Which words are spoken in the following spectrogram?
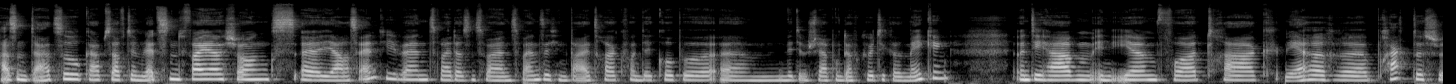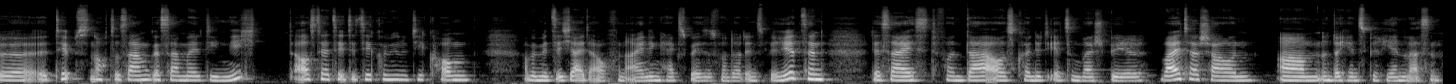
Passend dazu gab es auf dem letzten Fire Chance äh, Jahresend-Event 2022 einen Beitrag von der Gruppe ähm, mit dem Schwerpunkt auf Critical Making. Und die haben in ihrem Vortrag mehrere praktische äh, Tipps noch zusammengesammelt, die nicht aus der CCC-Community kommen, aber mit Sicherheit auch von einigen Hackspaces von dort inspiriert sind. Das heißt, von da aus könntet ihr zum Beispiel weiterschauen ähm, und euch inspirieren lassen.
